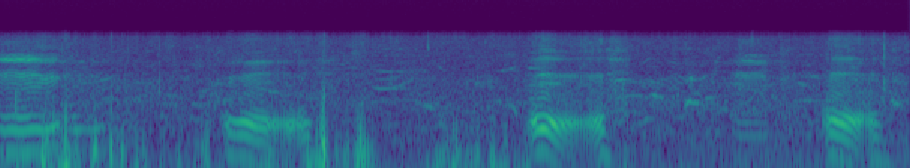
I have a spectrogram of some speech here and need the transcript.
Uh, uh, uh, uh.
